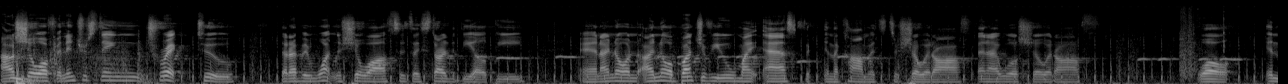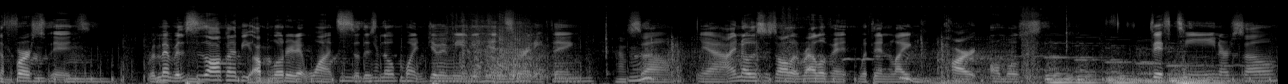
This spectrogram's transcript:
I'll show off an interesting trick too that I've been wanting to show off since I started the LP. And I know I know a bunch of you might ask in the comments to show it off, and I will show it off. Well, in the first vids. Remember, this is all going to be uploaded at once, so there's no point giving me any hints or anything. So, yeah, I know this is all irrelevant within, like, part almost 15 or so.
